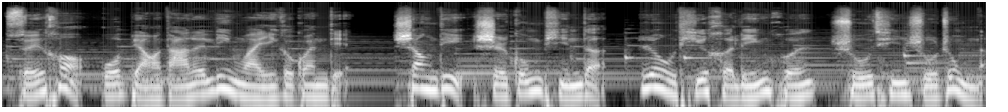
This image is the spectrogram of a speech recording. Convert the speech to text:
随后，我表达了另外一个观点：上帝是公平的，肉体和灵魂孰轻孰重呢？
